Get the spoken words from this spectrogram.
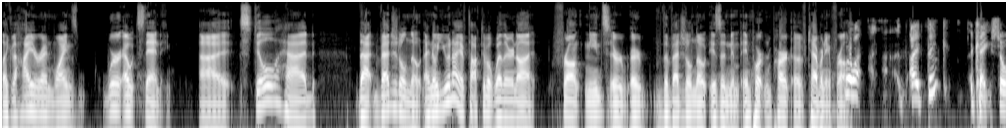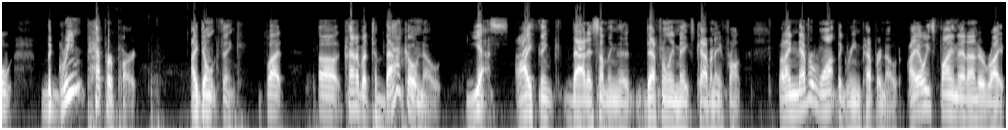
like the higher end wines were outstanding. Uh, still had that vegetal note. I know you and I have talked about whether or not Franc needs or, or the vegetal note is an important part of Cabernet Franc. Well, I, I I think okay. So the green pepper part, I don't think, but uh, kind of a tobacco note. Yes, I think that is something that definitely makes Cabernet Franc. But I never want the green pepper note. I always find that underripe.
